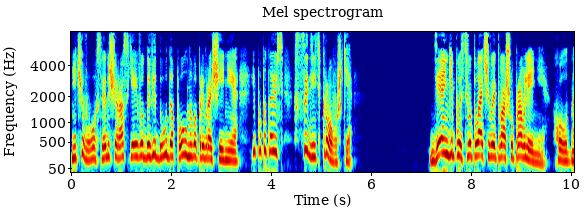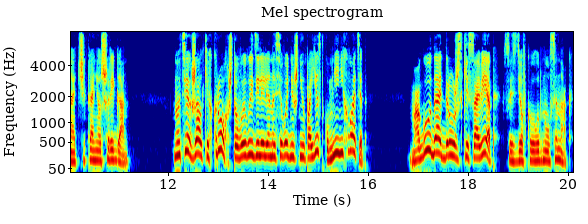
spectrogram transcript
Ничего, в следующий раз я его доведу до полного превращения и попытаюсь сцедить кровушки. «Деньги пусть выплачивает ваше управление», — холодно отчеканил Шариган. «Но тех жалких крох, что вы выделили на сегодняшнюю поездку, мне не хватит». «Могу дать дружеский совет», — с издевкой улыбнулся Нак.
